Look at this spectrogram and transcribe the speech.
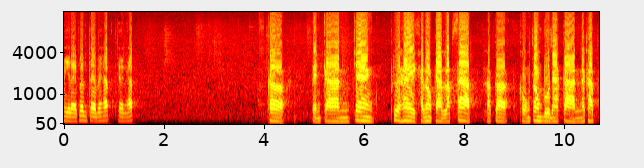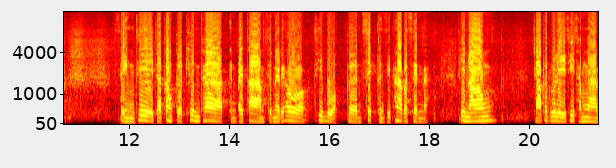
มีอะไรเพิ่มเติมไหมครับเชิญครับ ก็เป็นการแจ้งเพื่อให้คณะกรรมการรับทราบ แล้วก็คงต้องบูรณาการนะครับ สิ่งที่จะต้องเกิดขึ้นถ้าเป็นไปตามซีนารีโอที่บวกเกิน 10-15เปอร์เซ็นต์นะพี่น้องชาวเพชรบุรีที่ทำงาน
